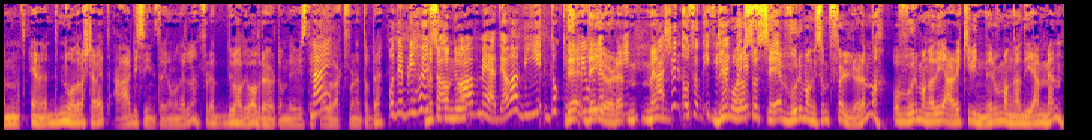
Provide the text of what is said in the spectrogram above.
um, enig. Noe av det verste jeg vet, er disse Instagram-modellene. For du hadde jo aldri hørt om dem hvis det ikke Nei. hadde vært for nettopp det. Og det blir haussa opp jo- av media, da. Vi, dere skriver det gjør det, men Jeg også, du må jo også se hvor mange som følger dem, da. Og hvor mange av de er det kvinner, hvor mange av de er menn.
